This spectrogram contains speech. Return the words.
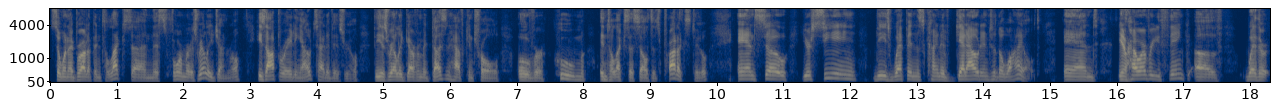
So when I brought up Intellexa and this former Israeli general, he's operating outside of Israel. The Israeli government doesn't have control over whom Intellexa sells its products to. And so you're seeing these weapons kind of get out into the wild. And, you know, however you think of whether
